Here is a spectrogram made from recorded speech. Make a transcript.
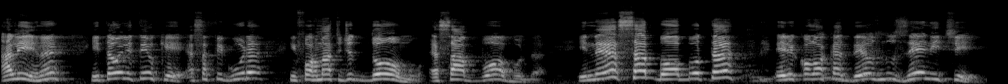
ali, né? Então ele tem o quê? Essa figura em formato de domo, essa abóboda. E nessa abóboda ele coloca Deus no zênite.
